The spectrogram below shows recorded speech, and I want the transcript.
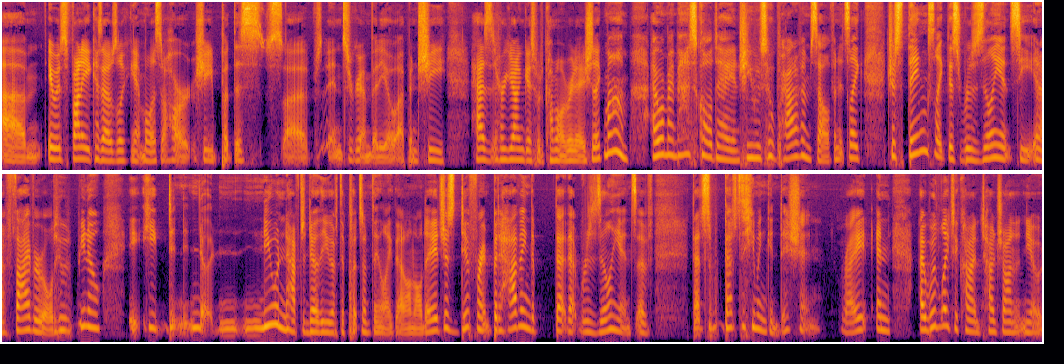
um, it was funny because I was looking at Melissa Hart. She put this uh, Instagram video up, and she has her youngest would come over today. She's like, "Mom, I wore my mask all day," and she was so proud of himself. And it's like just things like this resiliency in a five year old who, you know, he didn't. Know, you wouldn't have to know that you have to put something like that on all day. It's just different. But having the that that resilience of that's that's the human condition right? And I would like to kind of touch on, you know,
